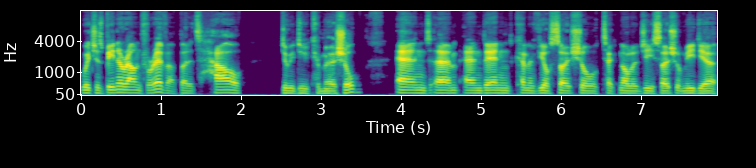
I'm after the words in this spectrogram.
which has been around forever, but it's how do we do commercial, and um, and then kind of your social technology, social media,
